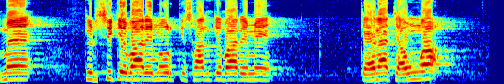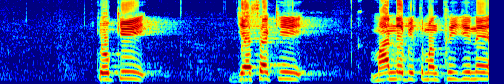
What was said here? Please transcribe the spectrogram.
मैं कृषि के बारे में और किसान के बारे में कहना चाहूँगा, क्योंकि जैसा कि माननीय वित्त मंत्री जी ने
